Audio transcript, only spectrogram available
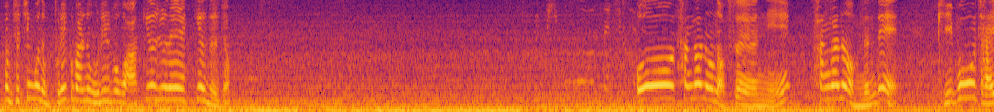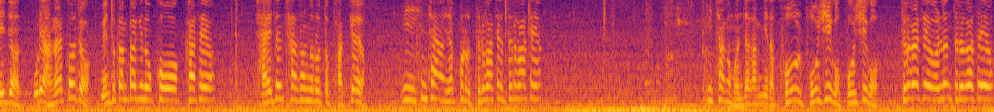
그럼 저 친구는 브레이크 밟는 우리를 보고 아 끼워주네 끼어들죠? 오 상관은 없어요 형님 상관은 없는데 비보 좌회전 우리 안 할 거죠? 왼쪽 깜빡이 놓고 가세요 좌회전 차선으로 또 바뀌어요 이 흰 차 옆으로 들어가세요 들어가세요 이 차가 먼저 갑니다. 거울 보시고 보시고. 들어가세요. 얼른 들어가세요.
